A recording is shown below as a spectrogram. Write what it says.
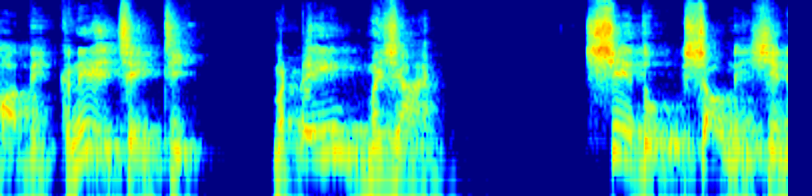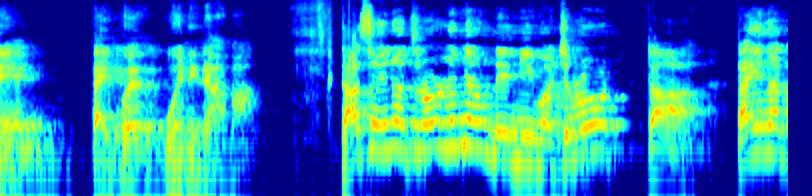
မှသည်ခနေ့အချိန်ထိ မတိန်မယိုင်ရှေ့သို့ရှောက်နေရှင်နဲ့တိုက်ပွဲဝင်နေတာပါဒါဆိုရင်တော့ကျွန်တော်တို့လွတ်မြောက်နေပြီမှာကျွန်တော်တို့ဒါတိုင်းသား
